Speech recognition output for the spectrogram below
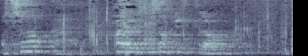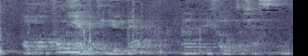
Og så har jeg lyst til å snakke litt om å komme hjem til Gud igjen eh, i forhold til festen.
